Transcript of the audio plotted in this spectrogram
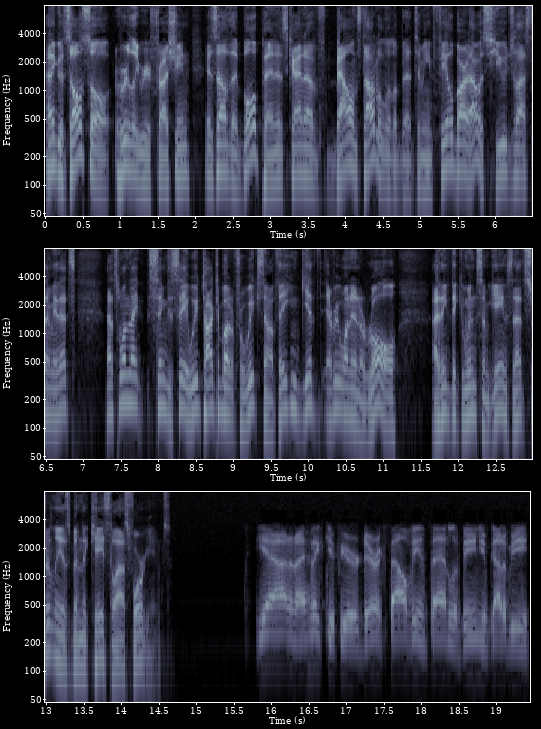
I think what's also really refreshing is how the bullpen is kind of balanced out a little bit. I mean, Thielbar, that was huge last time. I mean, that's that's one nice thing to say. We've talked about it for weeks now. If they can get everyone in a role, I think they can win some games. That certainly has been the case the last four games. Yeah, and I think if you're Derek Falvey and Thad Levine, you've got to be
